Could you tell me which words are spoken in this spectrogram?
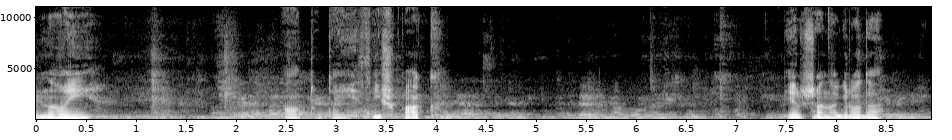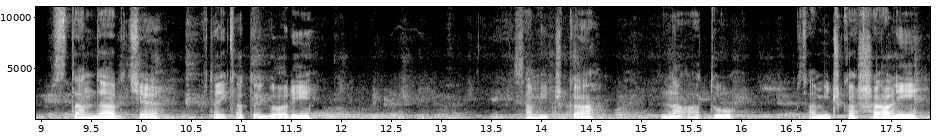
No i o tutaj jest i szpak. Pierwsza nagroda w standardzie w tej kategorii samiczka. No a tu samiczka szali,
